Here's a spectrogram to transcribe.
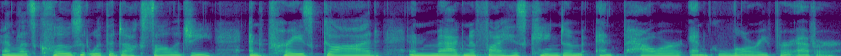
And let's close it with a doxology and praise God and magnify his kingdom and power and glory forever.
